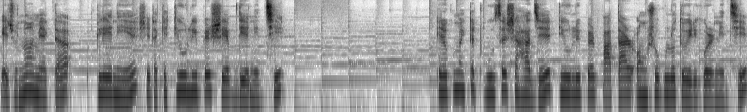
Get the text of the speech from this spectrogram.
এজন্য আমি একটা ক্লে নিয়ে সেটাকে টিউলিপের শেপ দিয়ে নিচ্ছি। এরকম একটা টুলসের সাহায্যে টিউলিপের পাতার অংশগুলো তৈরি করে নিচ্ছি।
